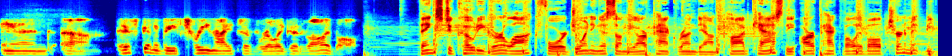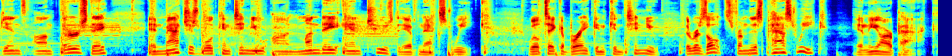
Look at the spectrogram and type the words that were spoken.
and um, it's going to be three nights of really good volleyball. Thanks to Cody Gerlach for joining us on the RPAC Rundown podcast. The RPAC volleyball tournament begins on Thursday, and matches will continue on Monday and Tuesday of next week. We'll take a break and continue the results from this past week in the RPAC.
